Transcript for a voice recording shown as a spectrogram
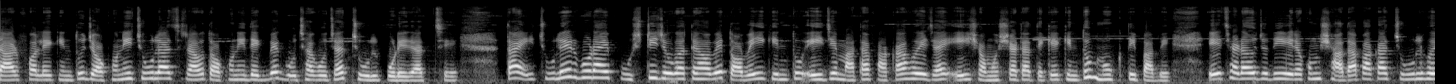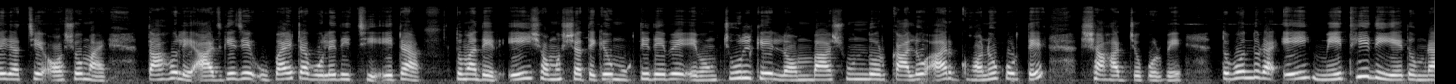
যার ফলে কিন্তু যখনই চুল আঁচড়াও তখনই দেখবে গোছা গোছা চুল পড়ে যাচ্ছে। তাই চুলের গোড়ায় পুষ্টি যোগাতে হবে, তবেই কিন্তু এই যে মাথা ফাঁকা হয়ে যায়, এই সমস্যাটা থেকে কিন্তু মুক্তি পাবে। এছাড়াও যদি এরকম সাদা পাকা চুল হয়ে যাচ্ছে অসময়, তাহলে আজকে যে উপায়টা বলে দিচ্ছি, এটা তোমাদের এই সমস্যা থেকেও মুক্তি দেবে এবং চুলকে লম্বা, সুন্দর, কালো আর ঘন করতে সাহায্য করবে। তো বন্ধুরা, এই মেথি দিয়ে তোমরা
